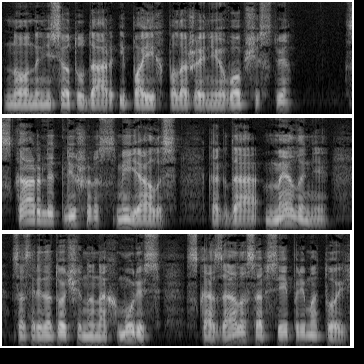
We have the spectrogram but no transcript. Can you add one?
но нанесет удар и по их положению в обществе. Скарлетт лишь рассмеялась, когда Мелани, сосредоточенно нахмурясь, сказала со всей прямотой,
